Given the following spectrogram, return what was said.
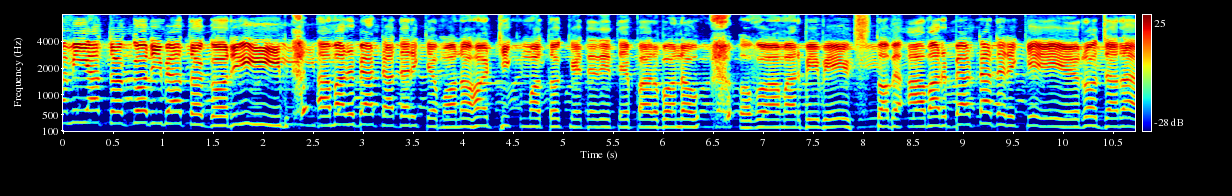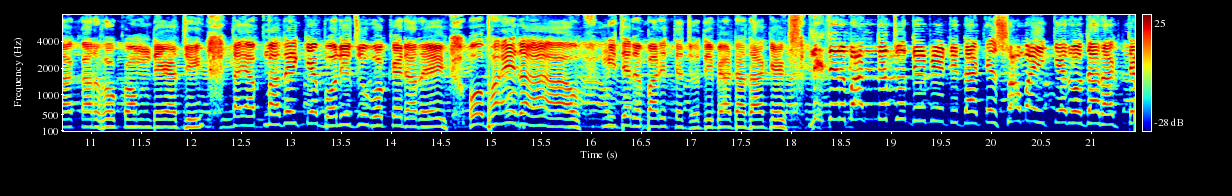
আমি এত গরিব এত গরিব। আমার বেটাদেরকে মনে হয় ঠিক মতো খেতে দিতে পারব না। ওগো আমার বিবি, তবে আমার বেটাদেরকে রোজা রাখার হুকুম দিয়েছি। তাই আপনাদেরকে বলি যুবকেরা রে, ও ভাইরাও নিজের বাড়িতে যদি বেটা থাকে, নিজের বাড়িতে যদি বেটি থাকে, সবাইকে রোজা রাখতে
